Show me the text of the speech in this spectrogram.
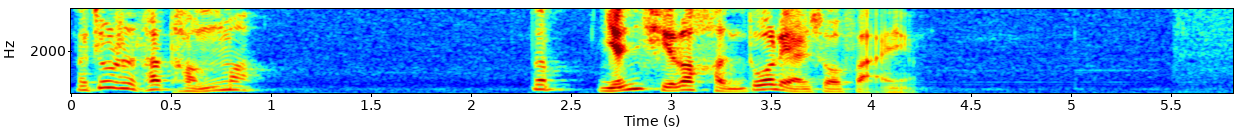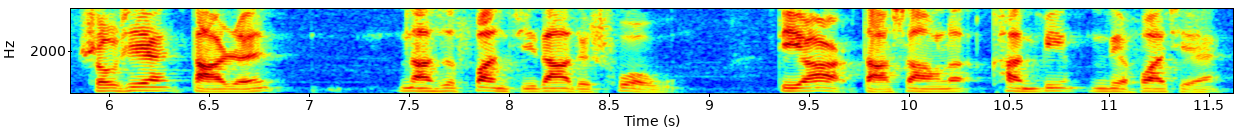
那就是他疼吗？那引起了很多连锁反应。首先打人，那是犯极大的错误。第二，打伤了看病你得花钱。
